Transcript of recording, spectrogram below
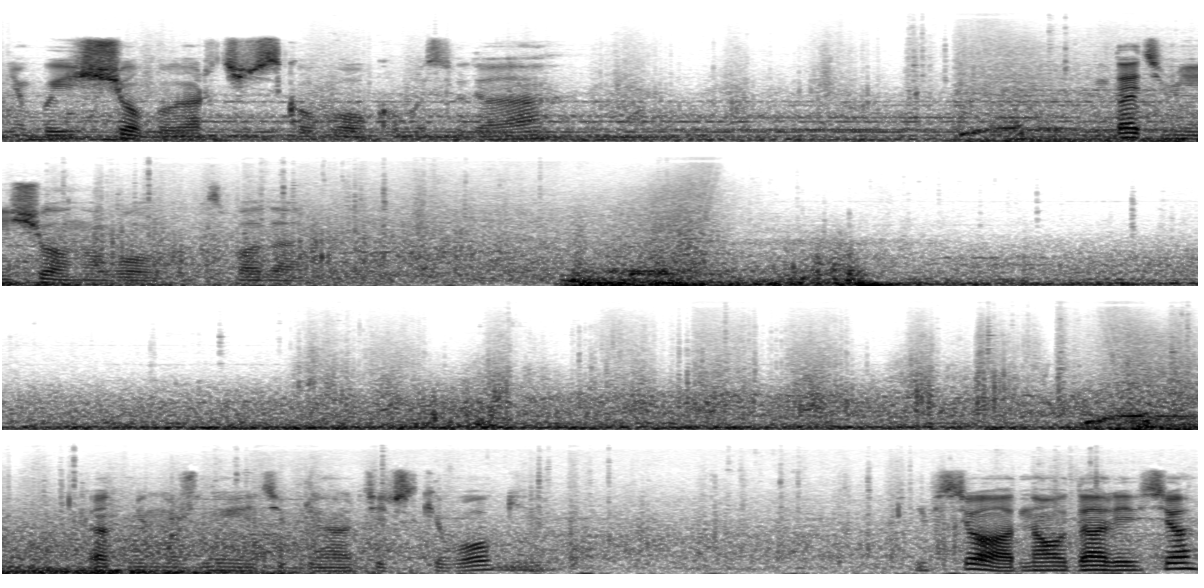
Мне бы еще бы арктического волка бы сюда. а. Дайте мне еще одного волка, господа. Как мне нужны эти, блин, арктические волки. все, одного дали и все.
